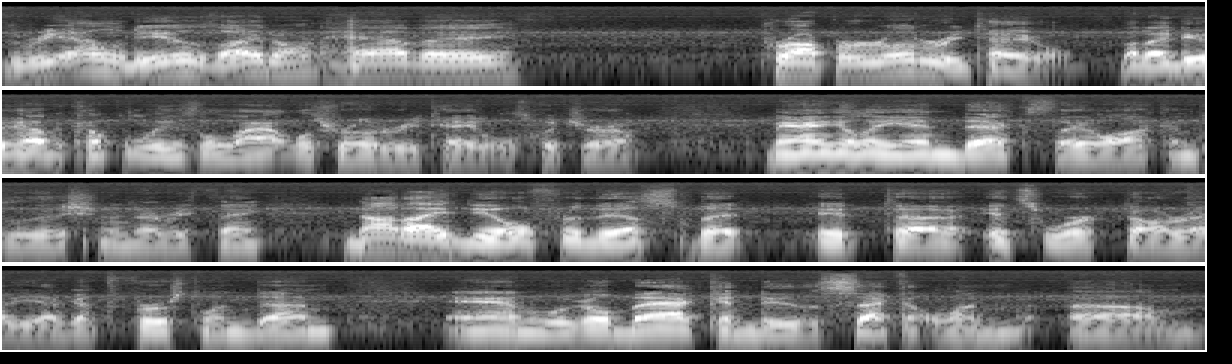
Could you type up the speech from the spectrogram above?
the reality is I don't have a proper rotary table, but I do have a couple of these Atlas rotary tables, which are manually indexed, they lock in position and everything. Not ideal for this, but it uh, it's worked already. I got the first one done, and we'll go back and do the second one um,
